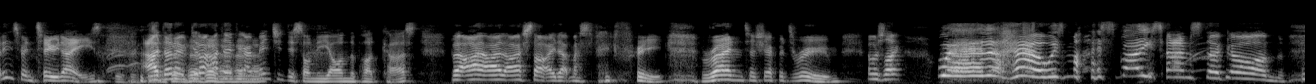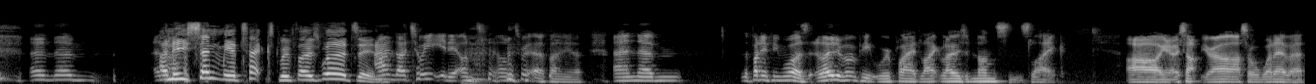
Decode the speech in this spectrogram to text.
I didn't spend two days. I don't know. Did I, I don't think I mentioned this on the on the podcast. But I, I, I started at Mass Effect Three, ran to Shepard's room, and was like, "Where the hell is my space hamster gone?" And um, And I- he sent me a text with those words in. and I tweeted it on on Twitter, funny enough. And um, the funny thing was, a load of other people replied like loads of nonsense, like, "Oh, you know, it's up your ass" or whatever.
